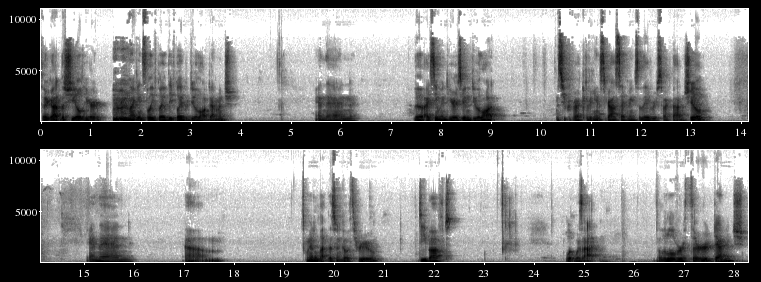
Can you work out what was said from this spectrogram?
So I got the shield here against the Leaf Blade. Leaf Blade would do a lot of damage. And then the Icy Wind here is going to do a lot. Super effective against the grass typing, so they respect that and shield. And then um, I'm gonna let this one go through. Debuffed, what was that? A little over a third damage?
